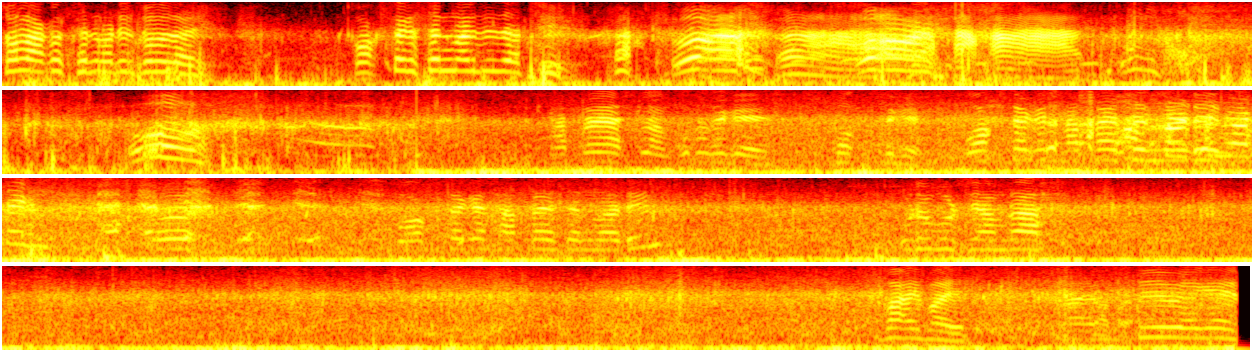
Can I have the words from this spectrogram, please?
চলো এখন সেন্ট মার্টিন চলে যাই। কক্স থেকে সেন্ট মার্টিন যাচ্ছি। ও সাতটায় আসলাম কোথা থেকে? কক্স থেকে। কক্স থেকে সাতটায় সেন্ট মার্টিন। কক্স থেকে সেন্ট মার্টিন। উঠে পড়ছি আমরা। Bye bye. See you again.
